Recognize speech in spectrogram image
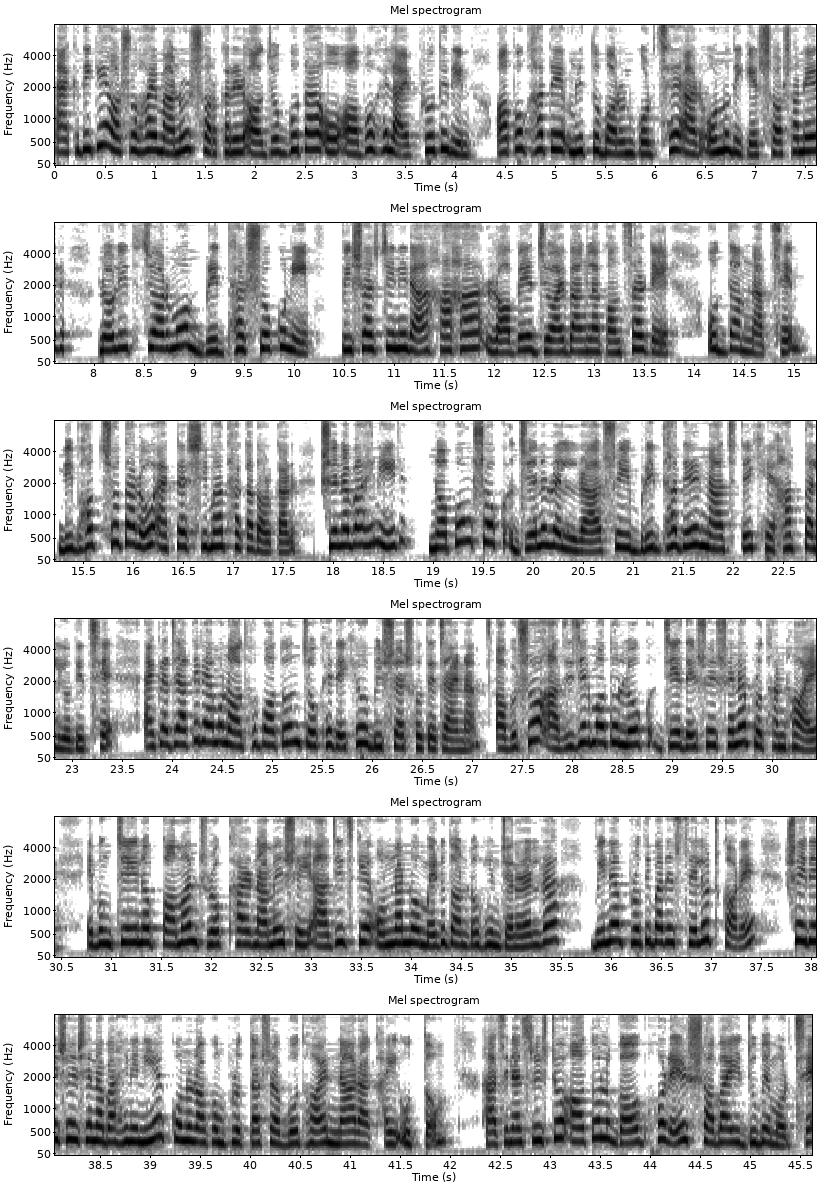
একদিকে অসহায় মানুষ সরকারের অযোগ্যতা ও অবহেলায় প্রতিদিন অপঘাতে মৃত্যুবরণ করছে আর অন্যদিকে শ্মশানের ললিত চর্ম, বৃদ্ধার শকুনি পিসাসচিনীরা হাহা, রবে, জয় বাংলা কনসার্টে উদ্দাম নাচছে। বিভৎসতারও একটা সীমা থাকা দরকার। সেনাবাহিনীর নপুংসক জেনারেলরা সেই বৃদ্ধাদের নাচ দেখে হাততালিও দিচ্ছে। একটা জাতির এমন অধপতন চোখে দেখেও বিশ্বাস হতে চায় না। অবশ্য আজিজের মতো লোক যে দেশের সেনা প্রধান হয় এবং চেইন অফ কমান্ড রক্ষার নামে সেই আজিজকে অন্যান্য মেরুদণ্ডহীন জেনারেলরা বিনা প্রতিবাদে সেলুট করে, সেই দেশের সেনাবাহিনী নিয়ে কোনো রকম প্রত্যাশা বোধ হয় না রাখাই উত্তম। হাসিনা সৃষ্ট অতল গহ্বরে সবাই ডুবে মরছে।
